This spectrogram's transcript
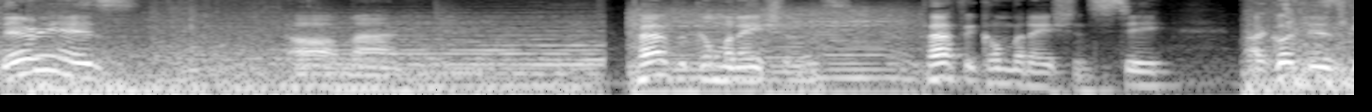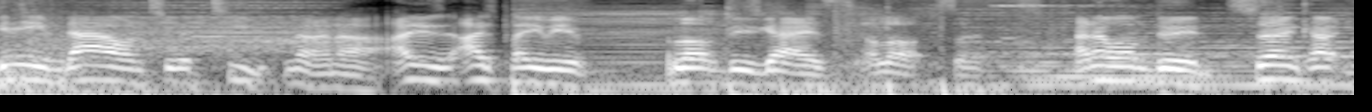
There he is. Oh man. Perfect combinations. perfect combinations. See, I got this game down to a T. No, no, I just, I just play with a lot of these guys a lot, so I know what I'm doing. Certain character,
